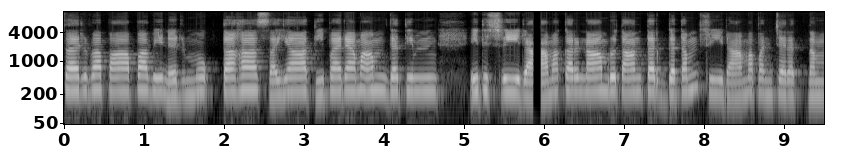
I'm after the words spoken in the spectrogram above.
सर्वपापविनिर्मुक्तः स याति परमां गतिम्। इति श्रीरामकर्णामृतान्तर्गतं श्रीरामपञ्चरत्नम्।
